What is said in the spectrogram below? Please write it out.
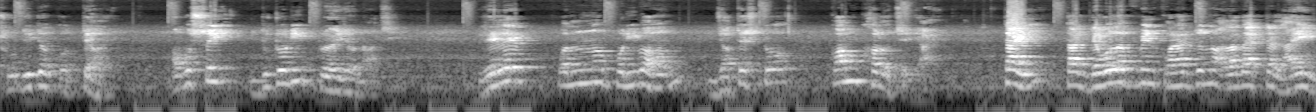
সুদৃঢ় করতে হয়, অবশ্যই দুটোরই প্রয়োজন আছে। রেলের পণ্য পরিবহন যথেষ্ট কম খরচে যায়। তাই তার ডেভেলপমেন্ট করার জন্য আলাদা একটা লাইন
